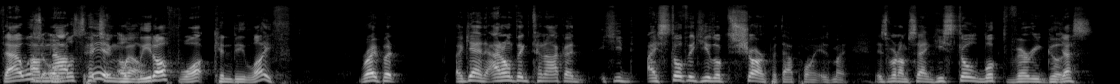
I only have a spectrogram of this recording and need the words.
that was I'm not almost pitching it. well." A leadoff walk can be life. right?" But again, I don't think Tanaka. He I still think he looked sharp at that point. Is my is what I'm saying. He still looked very good. Yes,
